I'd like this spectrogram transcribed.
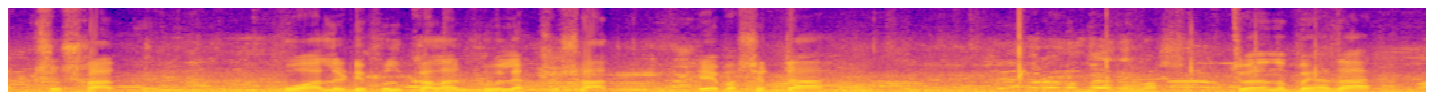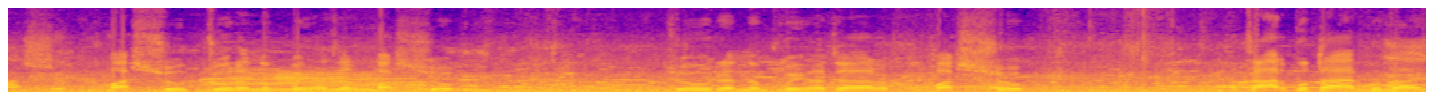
একশো সাত। কোয়ালিটি ফুল কালারফুল একশো সাত। এই পাশেরটা চুরানব্বই হাজার পাঁচশো চুরানব্বই হাজার পাঁচশো। চৌরানব্বই হাজার পাঁচশো। আচ্ছা আর কোথায় আর কোথায়?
